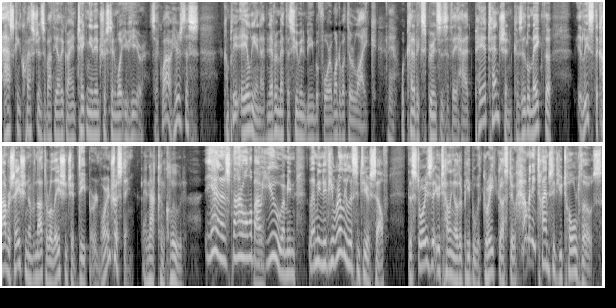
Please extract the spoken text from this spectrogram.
asking questions about the other guy and taking an interest in what you hear. It's like, wow, here's this complete alien. I've never met this human being before. I wonder what they're like. Yeah. What kind of experiences have they had? Pay attention because it'll make the at least the conversation of not the relationship deeper and more interesting. and not conclude. Yeah, and it's not all about you. I mean, I mean, if you really listen to yourself, the stories that you're telling other people with great gusto, how many times have you told those?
